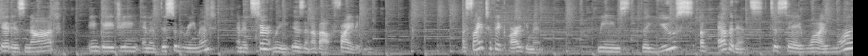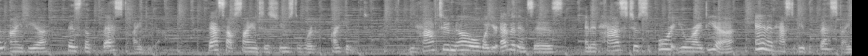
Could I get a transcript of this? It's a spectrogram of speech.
It is not engaging in a disagreement, and it certainly isn't about fighting. A scientific argument means the use of evidence to say why one idea is the best idea. That's how scientists use the word argument. You have to know what your evidence is and it has to support your idea and it has to be the best idea.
